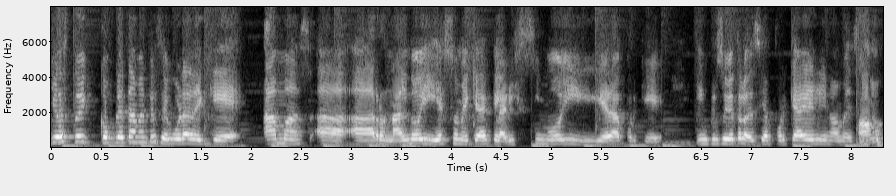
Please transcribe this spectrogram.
yo estoy completamente segura de que amas a, a, Ronaldo y eso me queda clarísimo y era porque, incluso yo te lo decía, ¿por qué a él y no a Messi? Ah,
